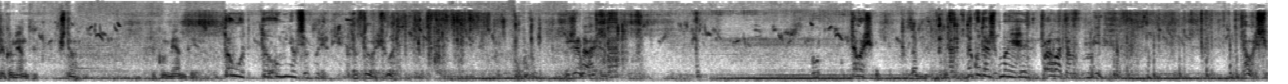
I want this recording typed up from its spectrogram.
Документы. Что? Документы. Да вот, да у меня все в порядке. Да, товарищ, вот. Жена. Товарищ. За мной. Да, да куда же мы права там? Товарищ.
